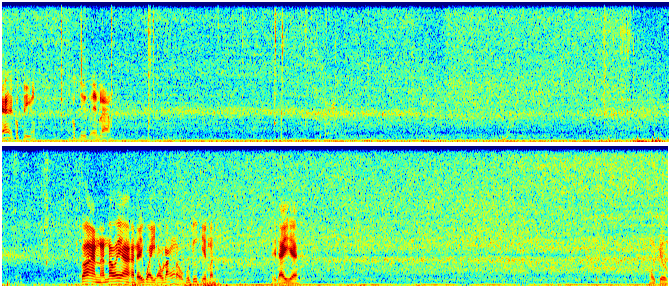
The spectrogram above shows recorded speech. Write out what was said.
sáng thì cúp điện. Cúp điện tụi em làm. Có anh anh nói à, để quay ao lắng đâu của chú chị mình. Thì đây à. môi trường.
